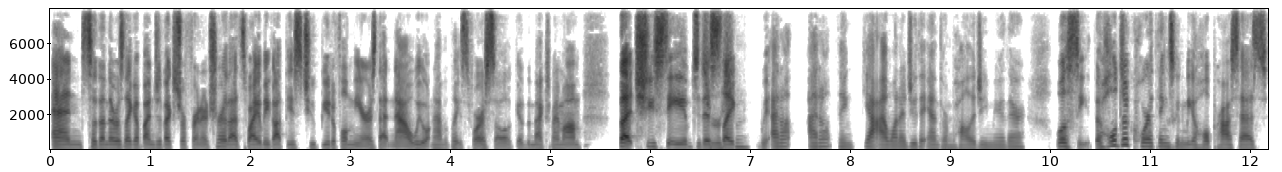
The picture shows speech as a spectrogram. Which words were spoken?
And so then there was like a bunch of extra furniture. That's why we got these two beautiful mirrors that now we won't have a place for. So I'll give them back to my mom. But she saved this like we- I don't I don't think yeah, I want to do the mm. Anthropologie mirror there. We'll see. The whole decor thing's gonna be a whole process.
